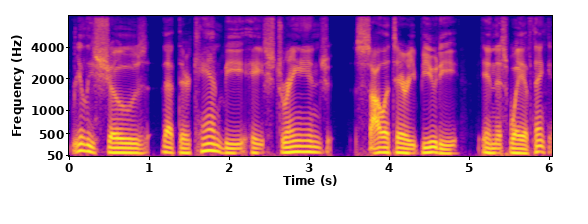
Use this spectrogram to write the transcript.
really shows that there can be a strange, solitary beauty in this way of thinking.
